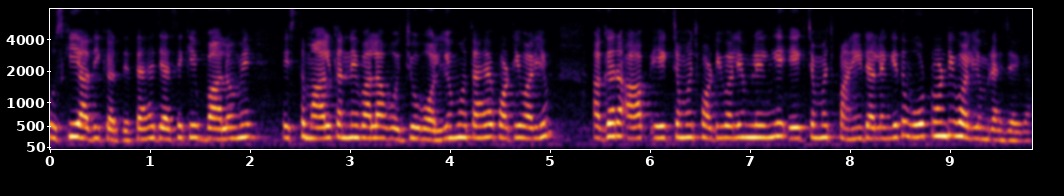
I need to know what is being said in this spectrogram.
उसकी आदि कर देता है। जैसे कि बालों में इस्तेमाल करने वाला वो जो वॉल्यूम होता है फोर्टी वॉल्यूम अगर आप एक चम्मच फोर्टी वॉल्यूम लेंगे, एक चम्मच पानी डालेंगे तो वो ट्वेंटी वॉल्यूम रह जाएगा।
